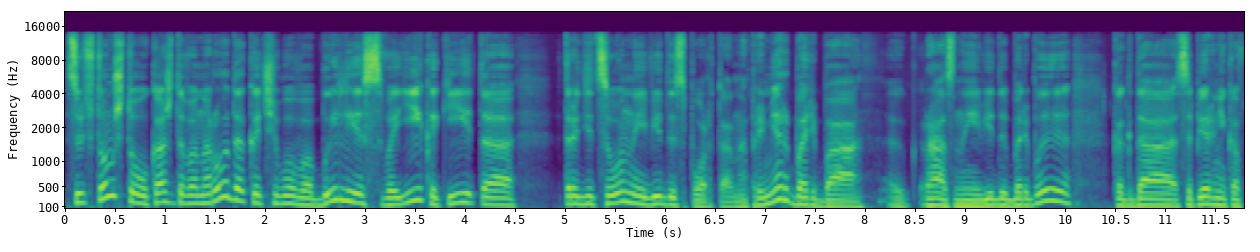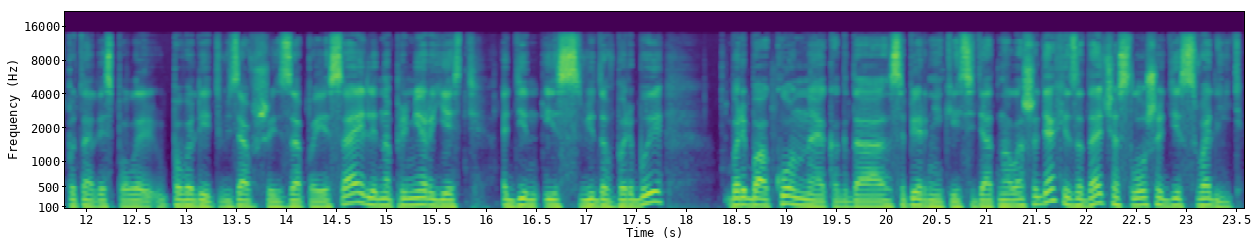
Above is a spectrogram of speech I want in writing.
Суть в том, что у каждого народа кочевого были свои какие-то традиционные виды спорта. Например, борьба, э, разные виды борьбы, когда соперников пытались повалить, взявшись за пояса, или, например, есть один из видов борьбы, борьба конная, когда соперники сидят на лошадях, и задача с лошади свалить.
